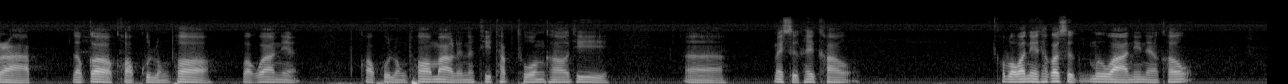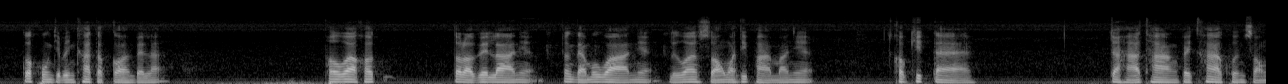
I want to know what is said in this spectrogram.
กราบ แล้วก็ขอบคุณหลวงพ่อ บอกว่าเนี่ยขอบคุณหลวงพ่อมากเลยนะที่ทักท้วงเขาที่ไม่ศึกให้เขาเขาบอกว่าเนี่ยถ้าเขาศึกเมื่อวานนี่เนี่ยเขาก็คงจะเป็นฆาตกรไปแล้ว เพราะว่าเขาตลอดเวลาเนี่ยตั้งแต่เมื่อวานเนี่ยหรือว่าสองวันที่ผ่านมาเนี่ยเขาคิดแต่ จะหาทางไปฆ่าคนสอง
